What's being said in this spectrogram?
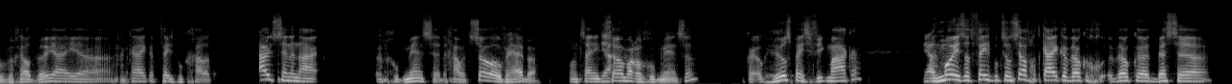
hoeveel geld wil jij eh, gaan kijken. Facebook gaat het uitzenden naar een groep mensen. Daar gaan we het zo over hebben. Want het zijn niet zomaar een groep mensen. Dat kan je ook heel specifiek maken. Ja. Het mooie is dat Facebook dan zelf gaat kijken welke, welke, het beste,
